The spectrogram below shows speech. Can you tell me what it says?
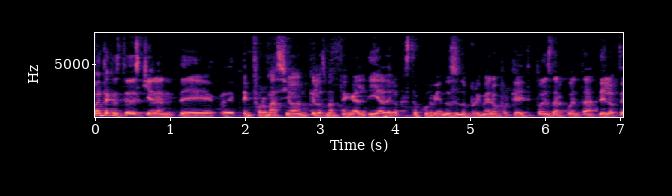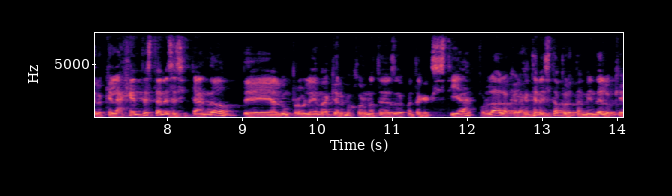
fuente que ustedes quieran de, información que los mantenga al día de lo que está ocurriendo. Eso es lo primero porque ahí te puedes dar cuenta de lo, de lo que la gente está necesitando, de algún problema que a lo mejor no te has dado cuenta que existía. Por un lado, lo que la gente necesita, pero también de lo que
